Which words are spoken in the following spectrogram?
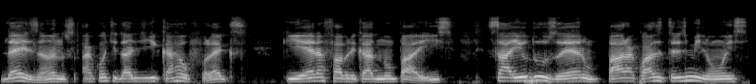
10 anos a quantidade de carro flex que era fabricado no país saiu do zero para quase 3 milhões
